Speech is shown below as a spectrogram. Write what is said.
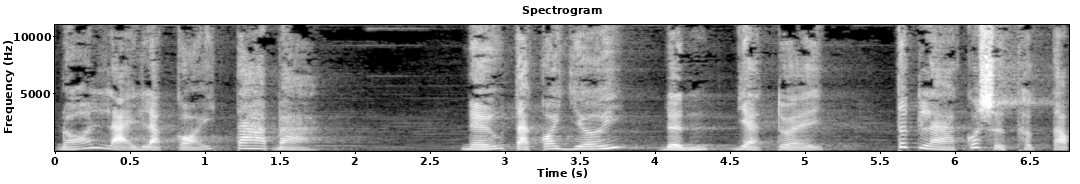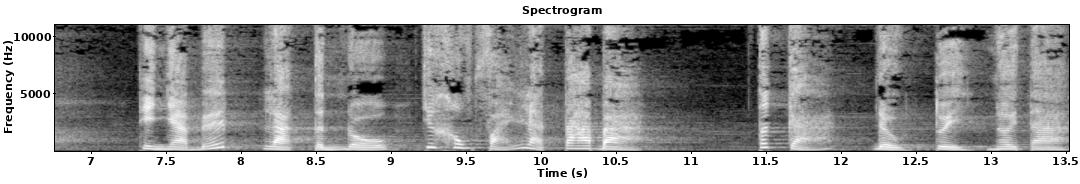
đó lại là cõi ta bà. Nếu ta có giới, định và tuệ, tức là có sự thực tập, thì nhà bếp là tịnh độ chứ không phải là ta bà. Tất cả đều tùy nơi ta.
